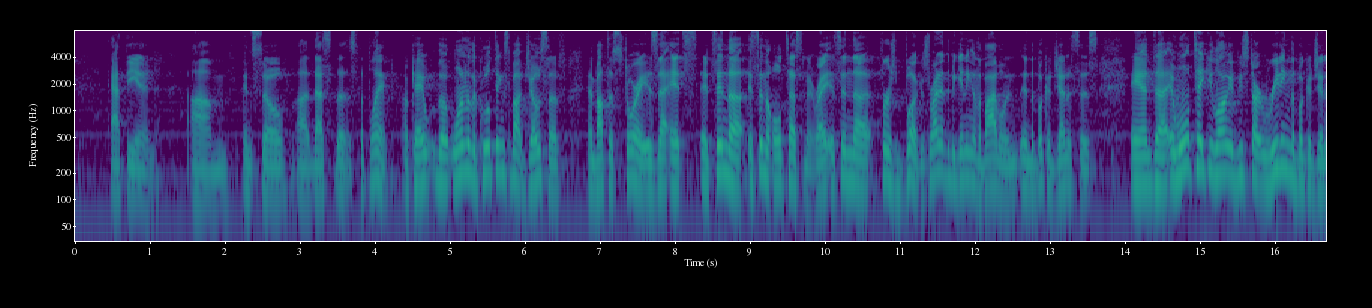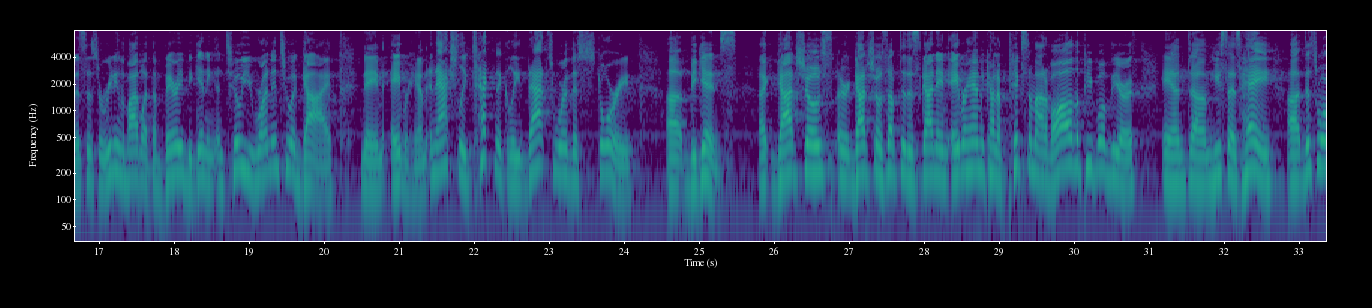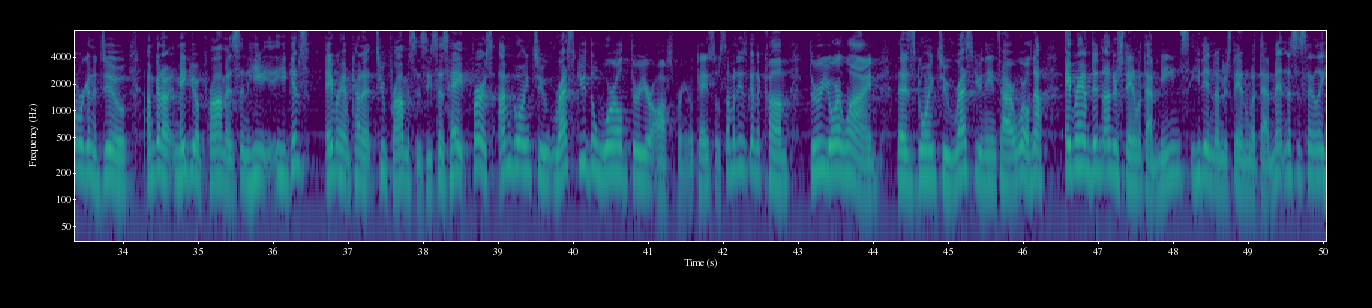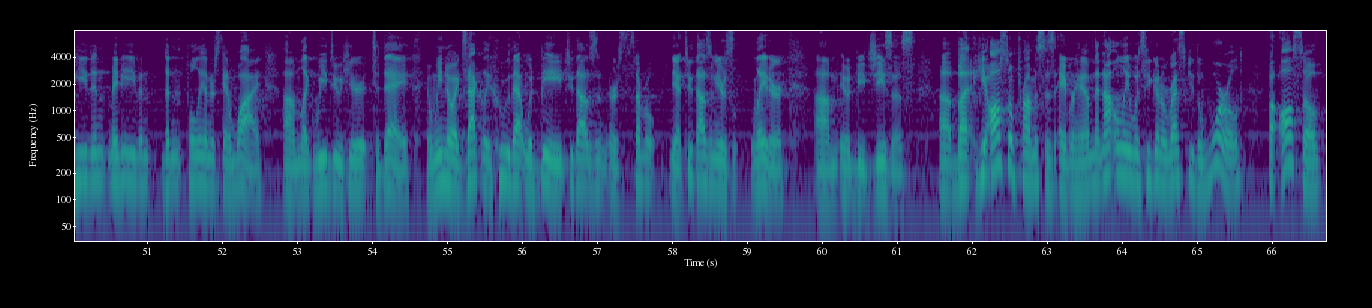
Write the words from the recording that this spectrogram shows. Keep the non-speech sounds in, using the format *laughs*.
at the end. Um, and so uh, that's, the, that's the plan. Okay. The, one of the cool things about Joseph and about the story is that it's it's in the it's in the Old Testament, right? It's in the first book. It's right at the beginning of the Bible, in, in the book of Genesis. And uh, it won't take you long if you start reading the book of Genesis or reading the Bible at the very beginning until you run into a guy named Abraham. And actually, technically, that's where this story uh, begins. Uh, God shows or God shows up to this guy named Abraham. He kind of picks him out of all the people of the earth and um, he says, Hey, uh, this is what we're going to do. I'm going to make you a promise. And he, he gives Abraham kind of two promises. He says, Hey, first, I'm going to rescue the world through your offspring, okay? So somebody's going to come through your line that is going to rescue the entire world. Now, Abraham didn't understand what that means. He didn't understand what that meant necessarily. He didn't, maybe even didn't fully understand why, um, like we do here today. And we know exactly who that would be 2,000 or several, yeah, 2,000 years later um, it would be Jesus. Uh, but he also promises Abraham that not only was he going to rescue the world, but also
